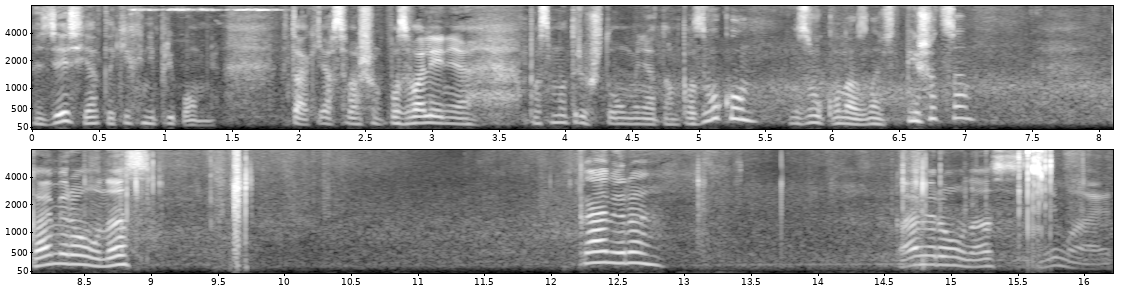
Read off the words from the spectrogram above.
Здесь я таких не припомню. Так, я с вашего позволения посмотрю, что у меня там по звуку. Звук у нас, значит, пишется. Камера у нас... Камера... Камера у нас снимает.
